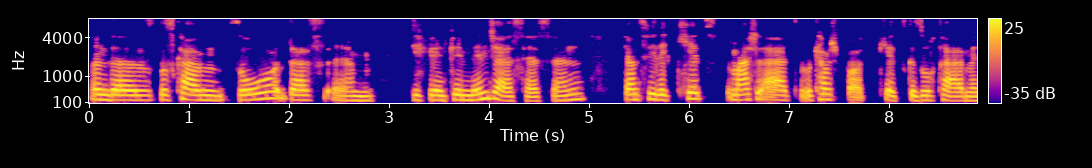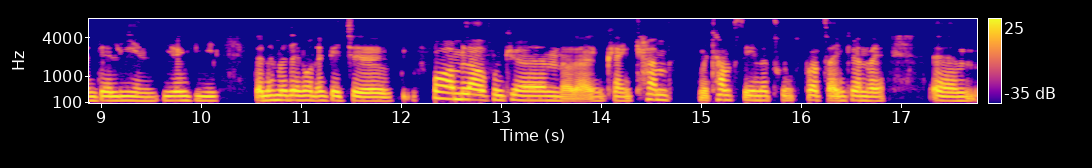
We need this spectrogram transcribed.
Und das, das kam so, dass ähm, die für den Film Ninja Assassin ganz viele Kids, Martial Arts, also Kampfsport-Kids gesucht haben in Berlin, die irgendwie dann im Hintergrund irgendwelche Formen laufen können oder einen kleinen Kampf, eine Kampfszene vorzeigen können, weil ähm,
